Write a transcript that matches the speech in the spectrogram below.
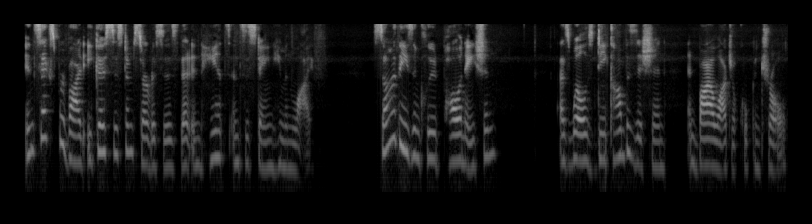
Insects provide ecosystem services that enhance and sustain human life. Some of these include pollination, as well as decomposition and biological control.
